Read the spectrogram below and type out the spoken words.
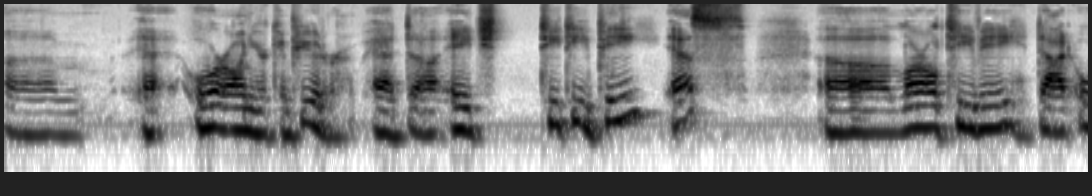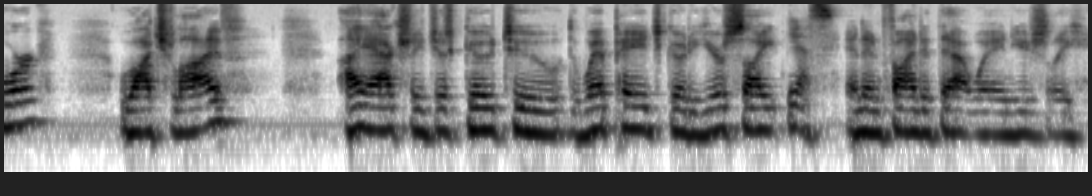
um, at, or on your computer at uh, https uh, laureltv.org. Watch live I actually just go to the web page, go to your site, yes, and then find it that way. And usually,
